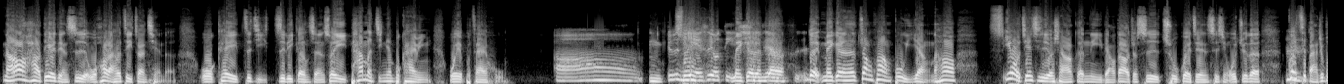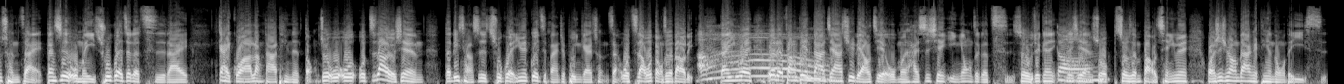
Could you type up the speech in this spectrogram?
然后还有第二点是我后来会自己赚钱的，我可以自己自力更生，所以他们今天不开明，我也不在乎。哦，嗯，就是你也是有底气，每个人的对每个人的状况不一样，然后。因为我今天其实有想要跟你聊到，就是出柜这件事情。我觉得柜子本来就不存在，嗯、但是我们以出柜这个词来概括，让大家听得懂。就我我我知道有些人的立场是出柜，因为柜子本来就不应该存在。我知道我懂这个道理，哦、但因为为了方便大家去了解，我们还是先引用这个词，所以我就跟那些人说说声抱歉，因为我还是希望大家可以听得懂我的意思。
